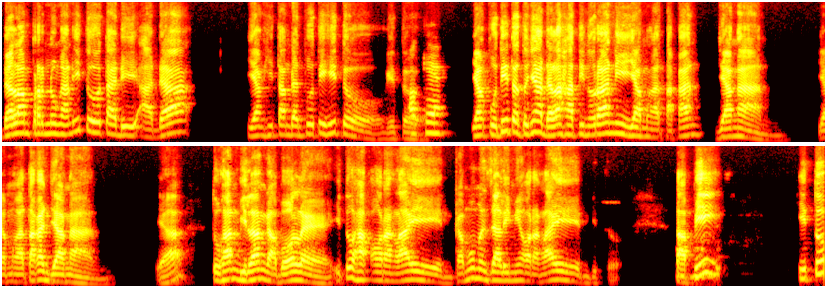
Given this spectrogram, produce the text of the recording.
dalam perenungan itu tadi ada yang hitam dan putih itu gitu. Oke. Okay. Yang putih tentunya adalah hati nurani yang mengatakan jangan, yang mengatakan jangan. Ya, Tuhan bilang nggak boleh, itu hak orang lain. Kamu menzalimi orang lain gitu. Tapi itu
